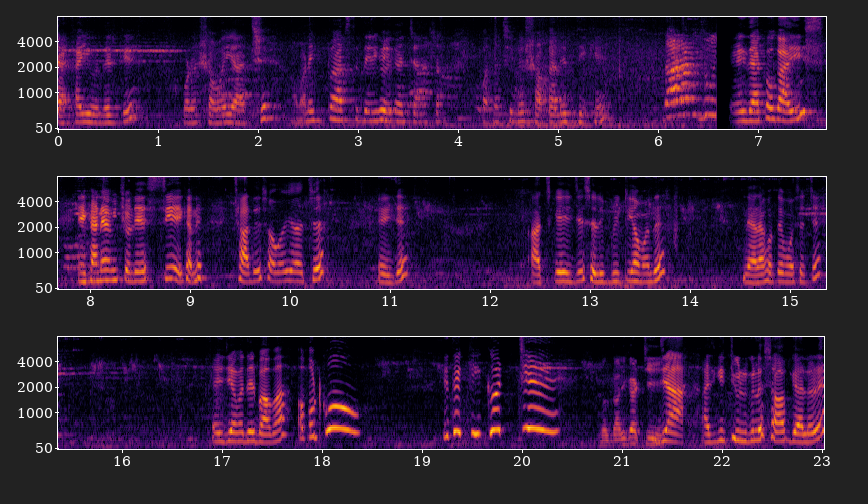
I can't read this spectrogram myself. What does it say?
দেখাই ওদেরকে। ওরা সবাই আছে। আমার একটু আসতে দেরি হয়ে গেছে আসা কথা ছিল সকালের দিকে। এই দেখো গাইস এখানে আমি চলে এসেছি এখানে ছাদে সবাই আছে। এই যে আজকে এই যে সেলিব্রিটি আমাদের ন্যাড়া হতে বসেছে। এই যে আমাদের বাবা অপটকু এতে কি করছে? যা আজকে চুলগুলো সব গেল রে।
